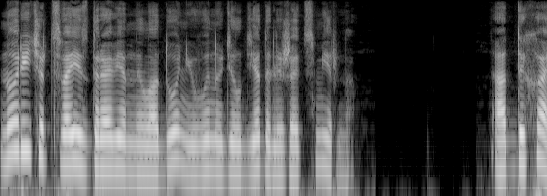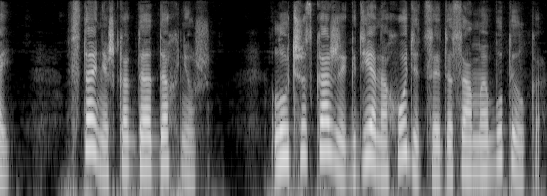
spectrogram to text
но Ричард своей здоровенной ладонью вынудил деда лежать смирно. «Отдыхай. Встанешь, когда отдохнешь. Лучше скажи, где находится эта самая бутылка?»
